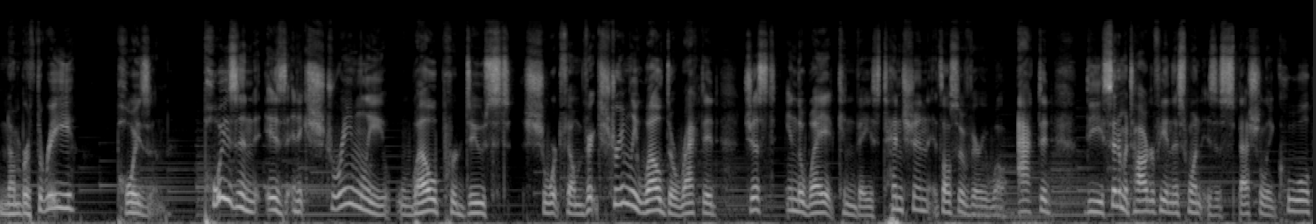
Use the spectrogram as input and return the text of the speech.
Number three, Poison. Poison is an extremely well produced short film, extremely well directed, just in the way it conveys tension. It's also very well acted. The cinematography in this one is especially cool.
